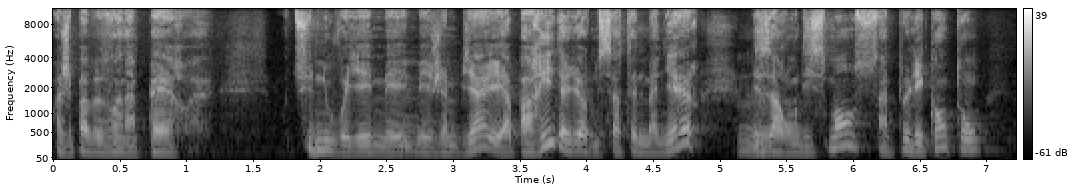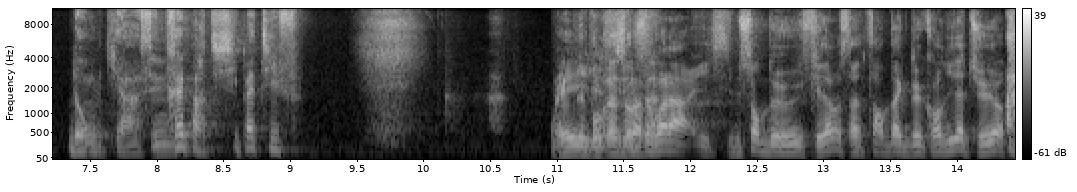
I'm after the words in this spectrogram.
Moi, j'ai pas besoin d'un père euh, au-dessus de nous, vous voyez, mais, mais j'aime bien. Et à Paris, d'ailleurs, d'une certaine manière, les arrondissements, c'est un peu les cantons. Donc, il y a- c'est très participatif. Oui, il est- voilà, c'est une sorte de, finalement, c'est une sorte d'acte de candidature.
